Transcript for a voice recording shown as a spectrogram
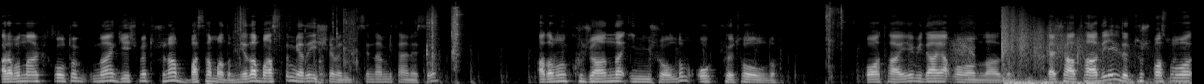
Arabanın arka koltuğuna geçme tuşuna basamadım. Ya da bastım ya da işlemedi. İkisinden bir tanesi. Adamın kucağına inmiş oldum. O kötü oldu. O hatayı bir daha yapmamam lazım. Gerçi hata değil de tuş basmama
